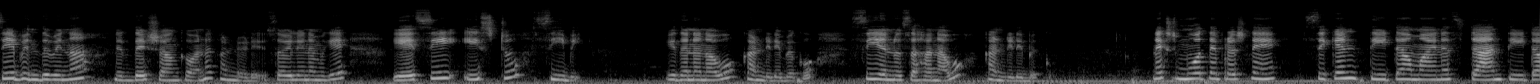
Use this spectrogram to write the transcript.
ಸಿ ಬಿಂದುವಿನ ನಿರ್ದೇಶಾಂಕವನ್ನು ಕಂಡುಹಿಡಿಯಿರಿ. ಸೊ ಇಲ್ಲಿ ನಮಗೆ ಎ ಸಿ ಇಷ್ಟು ಸಿ ಬಿ ಇದನ್ನು ನಾವು ಕಂಡುಹಿಡಿಬೇಕು. ಸಿ ಅನ್ನು ಸಹ ನಾವು ಕಂಡುಹಿಡಿಬೇಕು. ನೆಕ್ಸ್ಟ್ ಮೂವತ್ತನೇ ಪ್ರಶ್ನೆ second theta minus tan theta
